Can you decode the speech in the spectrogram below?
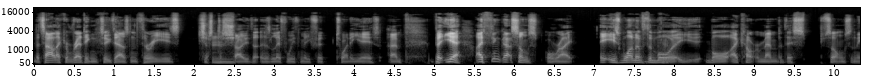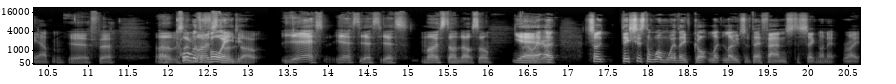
Metallica Reading 2003 is just a Mm. show that has lived with me for 20 years. Um, but yeah, I think that song's all right. It is one of the more more I can't remember this songs on the album. Yeah, fair. Uh, Um, Call so of the Void. standout- Yes, yes, yes, yes. My standout song. Yeah. There we go. So this is the one where they've got like loads of their fans to sing on it, right?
